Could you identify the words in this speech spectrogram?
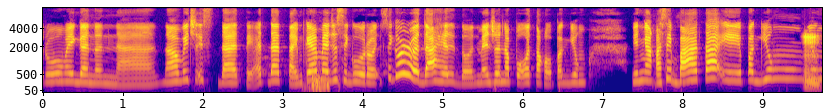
True, may ganon na. Na which is dati, at that time, kaya medyo siguro, siguro dahil doon, medyo napuot ako pag yung, yun nga, kasi bata eh, pag yung, Mm. yung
